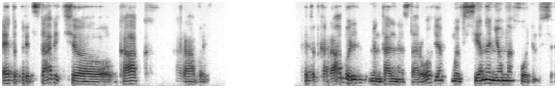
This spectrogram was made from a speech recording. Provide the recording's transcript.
это представить э, как корабль. Этот корабль, ментальное здоровье, мы все на нем находимся.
